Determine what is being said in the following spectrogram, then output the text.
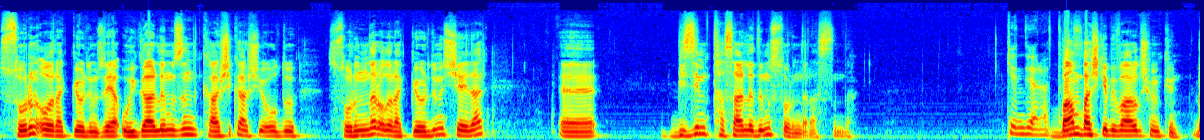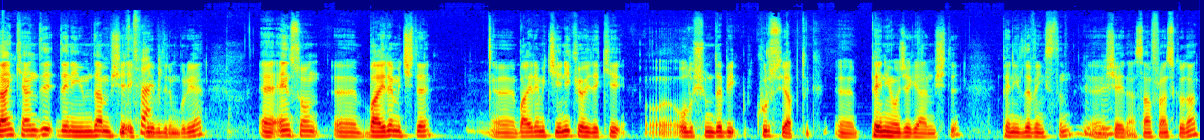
sorun olarak gördüğümüz veya uygarlığımızın karşı karşıya olduğu sorunlar olarak gördüğümüz şeyler e, bizim tasarladığımız sorunlar aslında. Kendi yarattığımız. Bambaşka bir varoluş mümkün. Ben kendi deneyimimden bir şey Lütfen. ekleyebilirim buraya. E, en son e, Bayramiç'te e, Bayramiç Yeniköy'deki oluşumda bir kurs yaptık. E, Penny Hoca gelmişti. Penny Livingston hı hı. E, şeyden San Francisco'dan.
